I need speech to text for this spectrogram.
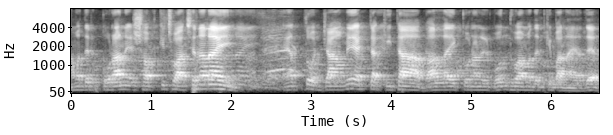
আমাদের কোরআনে সব কিছু আছে না নাই? এত জামে একটা কিতাব। আল্লাহ কোরআনের বন্ধু আমাদেরকে বানায়া দেন।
